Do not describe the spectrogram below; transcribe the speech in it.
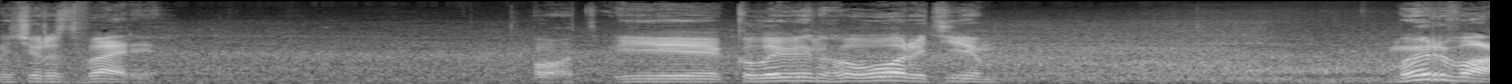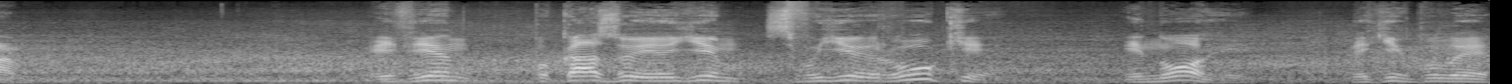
не через двері. От. І коли він говорить їм мир вам, і він показує їм свої руки і ноги, в яких були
